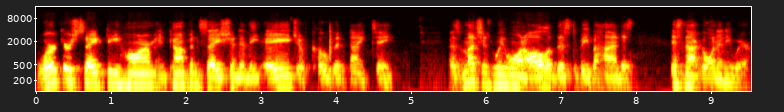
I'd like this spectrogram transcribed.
worker safety, harm, and compensation in the age of COVID 19. As much as we want all of this to be behind us, it's not going anywhere.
